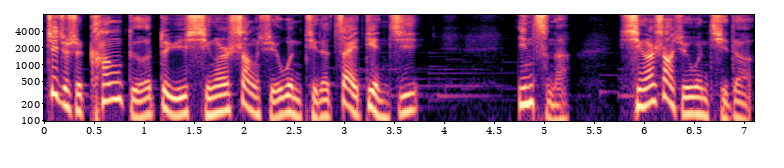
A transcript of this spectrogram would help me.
这就是康德对于形而上学问题的再奠基。因此呢，形而上学问题的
